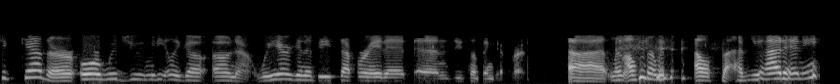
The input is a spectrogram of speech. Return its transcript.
together, or would you immediately go, oh no, we are going to be separated and do something different? Uh, let, I'll start with Elsa. Have you had any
